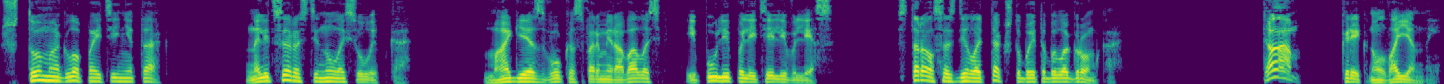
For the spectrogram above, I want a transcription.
Что могло пойти не так? На лице растянулась улыбка. Магия звука сформировалась, и пули полетели в лес. Старался сделать так, чтобы это было громко. «Там!» — крикнул военный.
